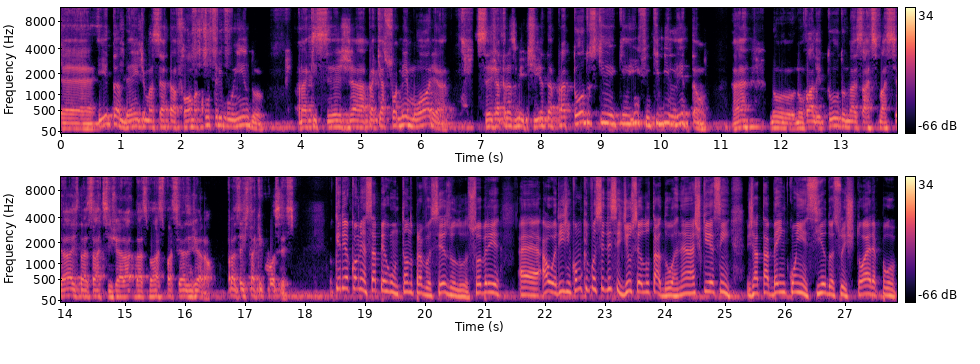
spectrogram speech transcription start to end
é, e também, de uma certa forma, contribuindo para que seja, para que a sua memória seja transmitida para todos que, que, enfim, que militam né, no, no Vale Tudo, nas artes marciais, nas artes, em geral, nas artes marciais em geral. Prazer estar aqui com vocês. Eu queria começar perguntando para você, Zulu, sobre é, a origem, como que você decidiu ser lutador, né? Acho que, assim, já está bem conhecido a sua história por,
